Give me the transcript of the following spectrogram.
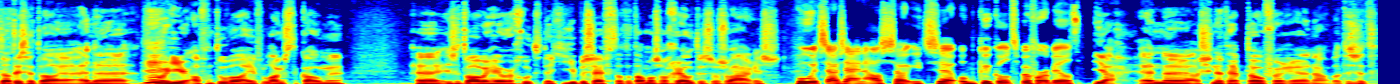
Dat is het wel, ja. En door hier af en toe wel even langs te komen... is het wel weer heel erg goed dat je je beseft dat het allemaal zo groot en zo zwaar is. Hoe het zou zijn als zoiets omkukelt, bijvoorbeeld. Ja, en als je het hebt over, nou, wat is het...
